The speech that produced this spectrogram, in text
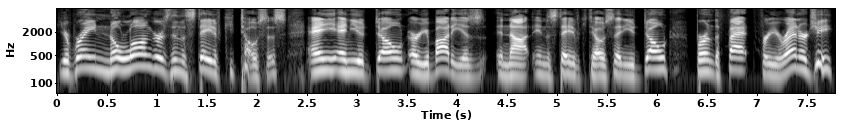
your brain no longer is in the state of ketosis and, and you don't, or your body is not in the state of ketosis and you don't burn the fat for your energy.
